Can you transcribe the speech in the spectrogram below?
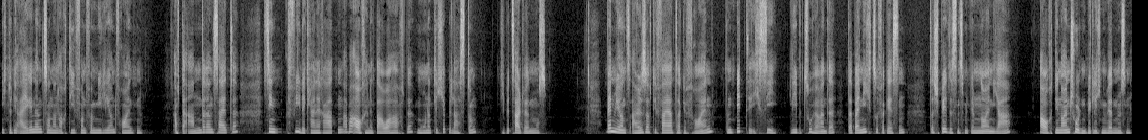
nicht nur die eigenen, sondern auch die von Familie und Freunden. Auf der anderen Seite sind viele kleine Raten aber auch eine dauerhafte monatliche Belastung, die bezahlt werden muss. Wenn wir uns also auf die Feiertage freuen, dann bitte ich Sie, liebe Zuhörende, dabei nicht zu vergessen, dass spätestens mit dem neuen Jahr auch die neuen Schulden beglichen werden müssen.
